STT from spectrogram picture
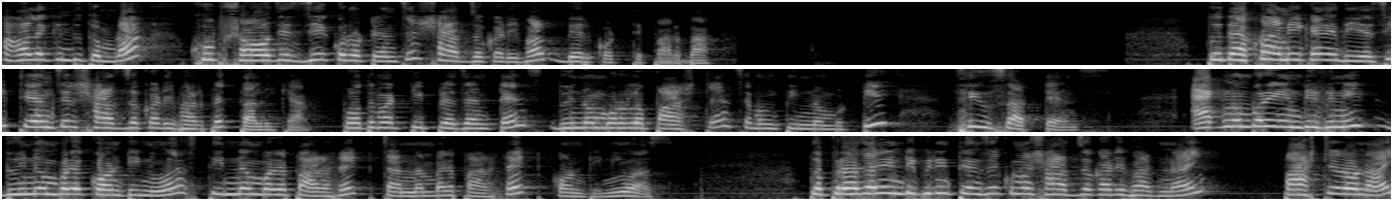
তাহলে কিন্তু তোমরা খুব সহজে যে কোনো টেন্সের সাহায্যকারী ভাব বের করতে পারবা। তো দেখো, আমি এখানে দিয়েছি টেন্সের সাহায্যকারী ভার্বের তালিকা। প্রথমেরটি প্রেজেন্ট টেন্স, দুই নম্বর হলো পাস্ট টেন্স এবং তিন নম্বরটি ফিউচার টেন্স এক নম্বরে ইনডিফিনিট দুই নম্বরে কন্টিনিউয়াস তিন নম্বরে পারফেক্ট চার নম্বরে পারফেক্ট কন্টিনিউয়াস তো প্রেজেন্ট ইনডিফিনিট টেন্সে কোনো সাহায্যকারী ভাব নাই পাস্টেরও নাই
